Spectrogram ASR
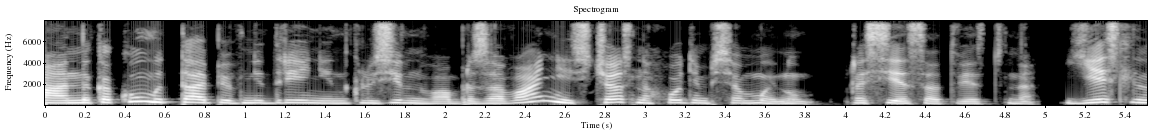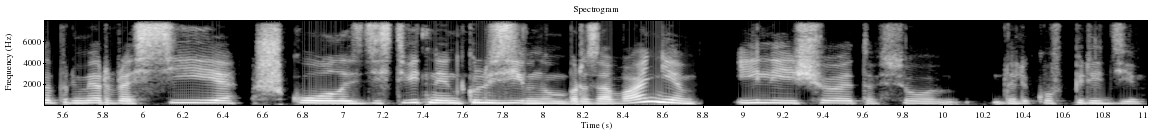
А на каком этапе внедрения инклюзивного образования сейчас находимся мы, ну, Россия, соответственно? Есть ли, например, в России школы с действительно инклюзивным образованием, или еще это все далеко впереди?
